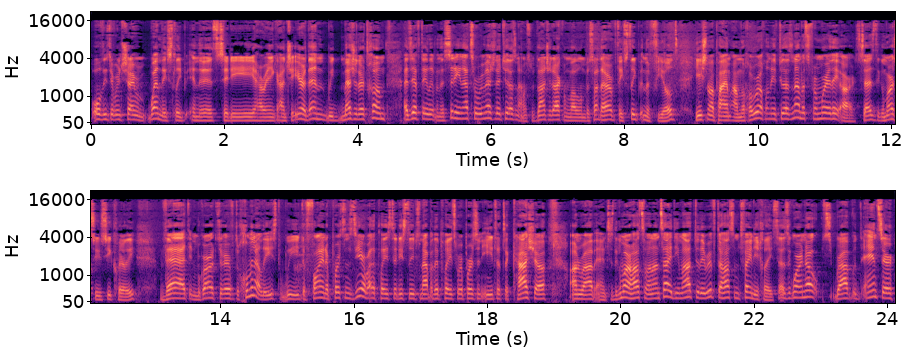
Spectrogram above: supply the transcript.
All these different Shem when they sleep in the city. Harin Kan Sheir. Then we measure their tchum as if they live in the city, and that's where we measure Especially they're 2,000 amos. However, if they sleep in the fields, only have 2,000 amos from where they are. Says the Gemara, so you see clearly that in regards to Erev Techumen at least, we define a person's zero by the place that he sleeps, not by the place where a person eats. That's a kasha on Rav answers. The Gemara, Hatzavan on side, Dimatu, they rifta hasam tfeinichle. Says the Gemara, no. Rav would answer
